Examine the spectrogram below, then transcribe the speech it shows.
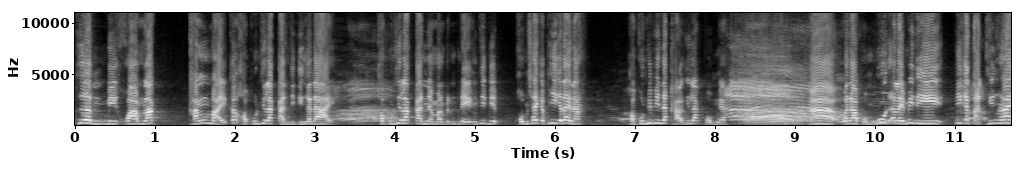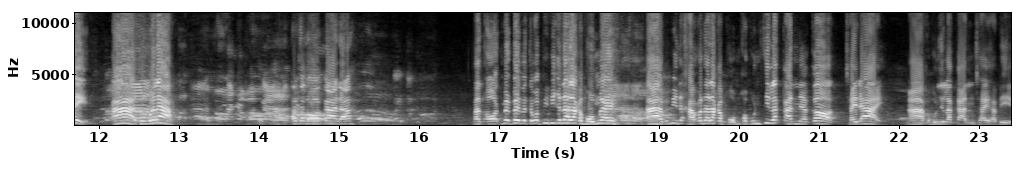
เพื่อนมีความรักครั้งใหม่ก็ขอบคุณที่รักกันจริงๆก็ได้ ขอบคุณที่รักกันเนี่ยมันเป็นเพลงที่มีผมใช้กับพี่ก็ได้นะ ขอบคุณพี่ๆนักข่าวที่รักผมไงอ่าเวลาผมพูดอะไรไม่ดี พี่ก็ตัดทิ้งให้ อ่าถูกไหมล่ะเอาจะรอการนะตัดออดไม่ไม่แต่ว่าพี่ๆก็น่ารักกับผมไงอ่าพี่ๆนักข่าวก็น่ารักกับผมขอบคุณที่รักกันเนี่ยก็ใช้ได้อ่าขอบคุณที่รักกันใช่ครับพี่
